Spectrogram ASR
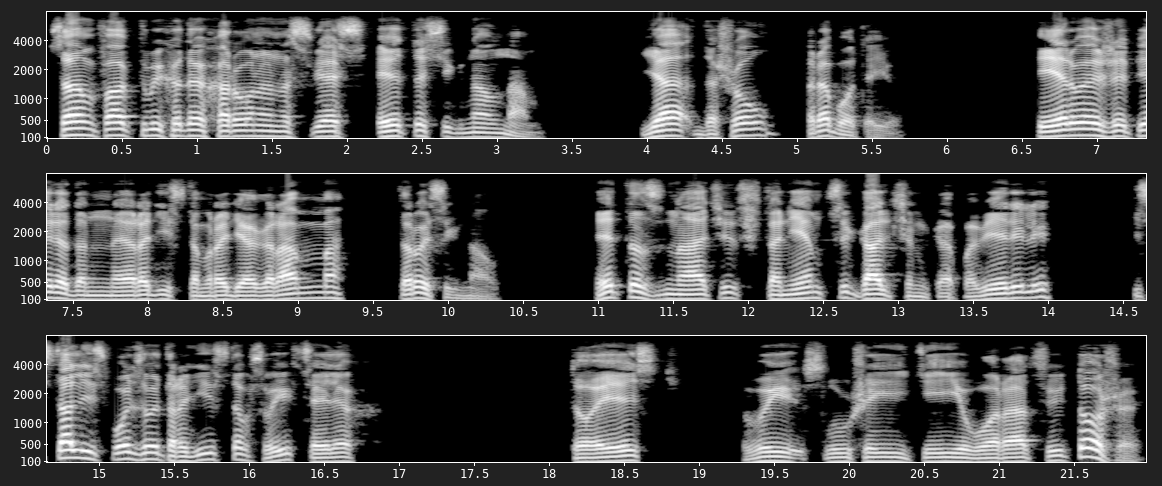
Сам факт выхода Харона на связь — это сигнал нам. Я дошел, работаю. Первая же переданная радистам радиограмма — второй сигнал. Это значит, что немцы Гальченко поверили и стали использовать радистов в своих целях. То есть вы слушаете его рацию тоже?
